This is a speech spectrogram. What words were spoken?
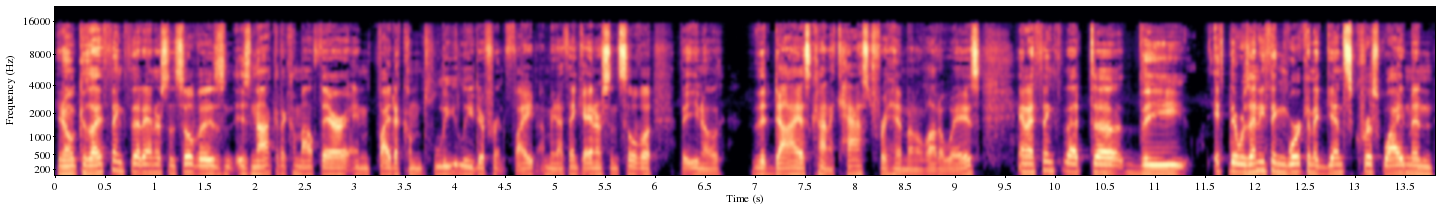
You know, because I think that Anderson Silva is is not going to come out there and fight a completely different fight. I mean, I think Anderson Silva, that you know, the die is kind of cast for him in a lot of ways, and I think that uh, the if there was anything working against Chris Weidman,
